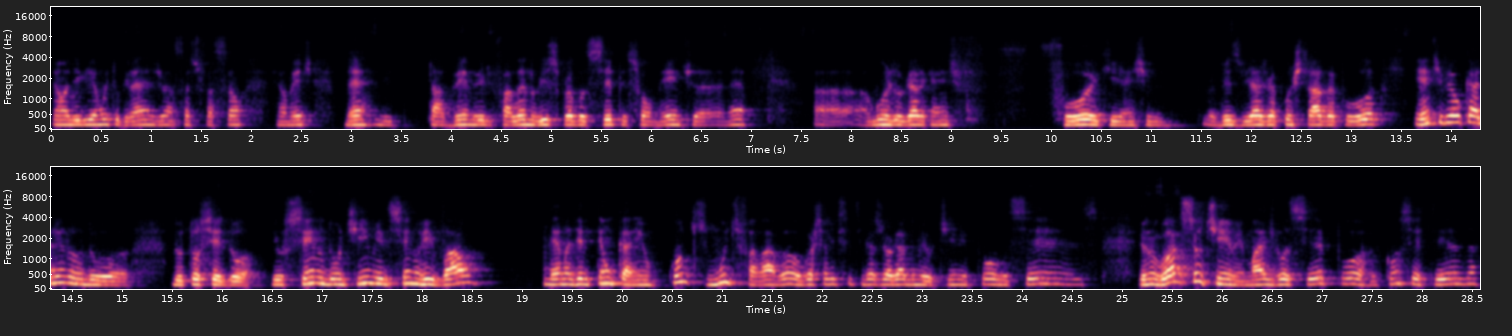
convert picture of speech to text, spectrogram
é uma alegria muito grande, uma satisfação realmente né, estar tá vendo ele falando isso para você pessoalmente. É, né, alguns lugares que a gente foi, que a gente às vezes viaja, para um estado, vai para o outro, e a gente vê o carinho do, do, do torcedor. Eu sendo de um time, ele sendo rival, né, mas ele tem um carinho. Quantos, muitos falavam, oh, eu gostaria que você tivesse jogado no meu time, pô, você... Eu não gosto do seu time, mas você, pô, com certeza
